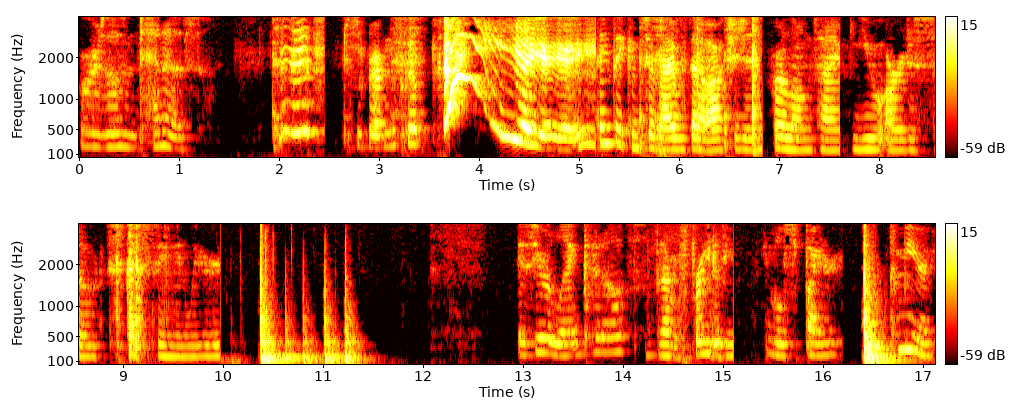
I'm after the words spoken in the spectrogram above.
Or are those antennas? Just grabbing this cup. I think they can survive without oxygen for a long time. You are just so disgusting and weird. Is your leg cut off? But I'm afraid of you, little spider. Come here.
